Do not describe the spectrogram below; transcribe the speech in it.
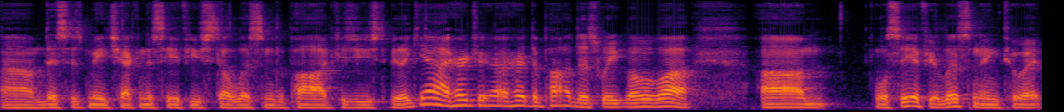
Um, this is me checking to see if you still listen to the pod because you used to be like, yeah, I heard you, I heard the pod this week, blah blah blah. Um, We'll see if you're listening to it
